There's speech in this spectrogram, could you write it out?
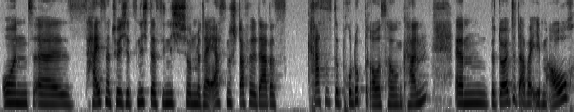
Und äh, es äh, heißt natürlich jetzt nicht, dass sie nicht schon mit der ersten Staffel da das krasseste Produkt raushauen kann. Ähm, bedeutet aber eben auch,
